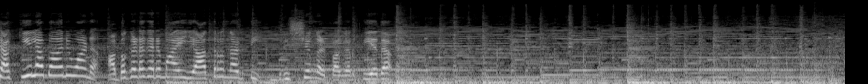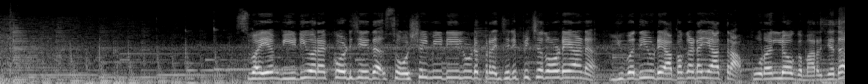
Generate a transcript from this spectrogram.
ഷക്കീല ബാനുവാണ് അപകടകരമായ യാത്ര നടത്തി ദൃശ്യങ്ങൾ പകർത്തിയത്. സ്വയം വീഡിയോ റെക്കോർഡ് ചെയ്ത് സോഷ്യൽ മീഡിയയിലൂടെ പ്രചരിപ്പിച്ചതോടെയാണ് യുവതിയുടെ അപകടയാത്ര പുറം ലോകം അറിഞ്ഞത്.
